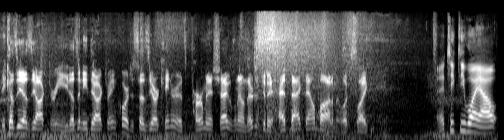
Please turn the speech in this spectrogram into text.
Because he has the Octarine, he doesn't need the Octarine core. Just says the Arcane Rune. It's permanent shackles now, and they're just going to head back down bottom. It looks like. And I take DY out.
